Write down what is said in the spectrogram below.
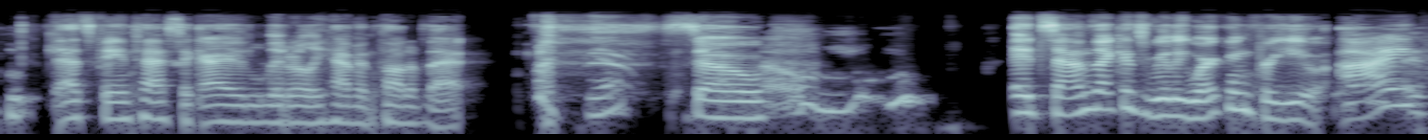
That's fantastic. I literally haven't thought of that. Yeah. so oh. it sounds like it's really working for you. I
